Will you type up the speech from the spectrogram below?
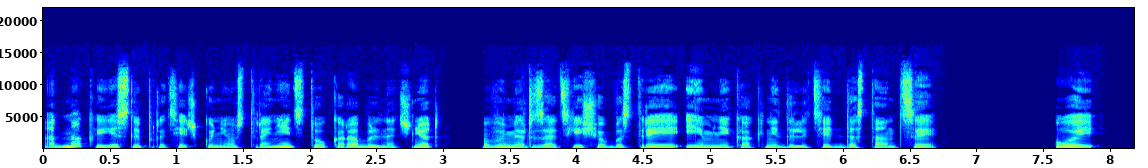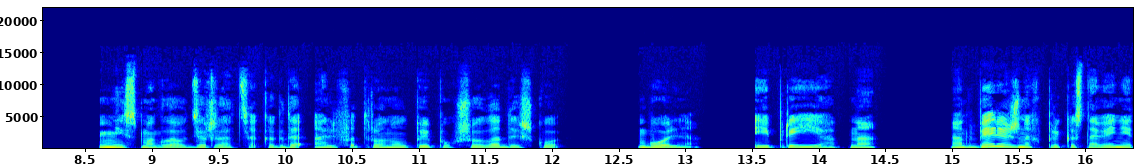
Однако, если протечку не устранить, то корабль начнет Вымерзать еще быстрее, и им никак не долететь до станции. «Ой!» — не смогла удержаться, когда Альфа тронул припухшую лодыжку. Больно. И приятно. От бережных прикосновений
